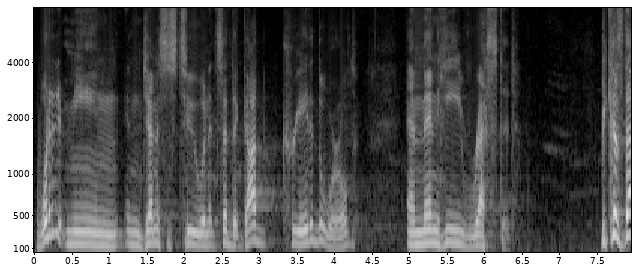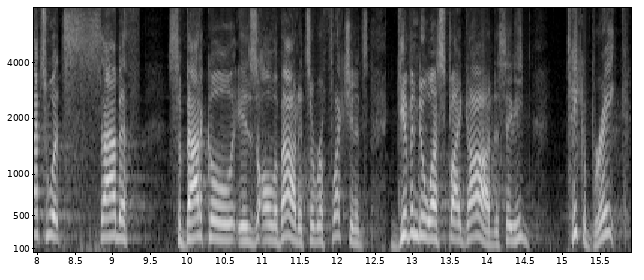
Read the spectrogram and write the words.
what did it mean in Genesis 2 when it said that God created the world and then he rested? Because that's what Sabbath, sabbatical is all about. It's a reflection, it's given to us by God to say, hey, take a break.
